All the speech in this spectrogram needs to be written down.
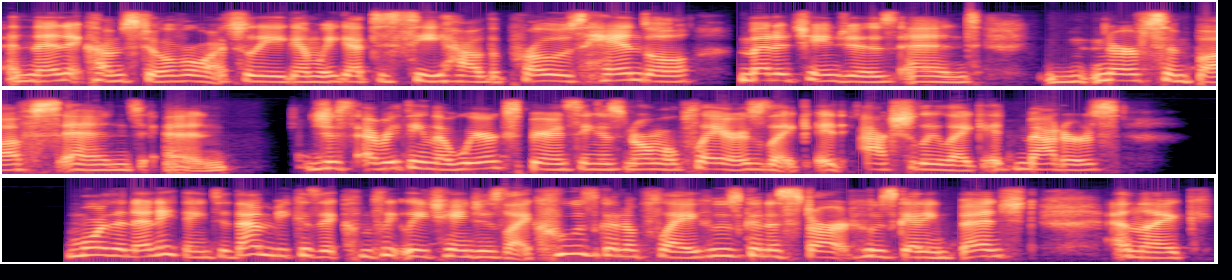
and then it comes to overwatch league and we get to see how the pros handle meta changes and nerfs and buffs and and just everything that we're experiencing as normal players like it actually like it matters more than anything to them because it completely changes like who's going to play who's going to start who's getting benched and like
